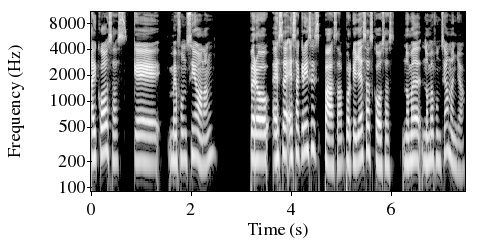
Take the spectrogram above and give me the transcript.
hay cosas que me funcionan, pero ese- esa crisis pasa porque ya esas cosas no me, no me funcionan ya.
